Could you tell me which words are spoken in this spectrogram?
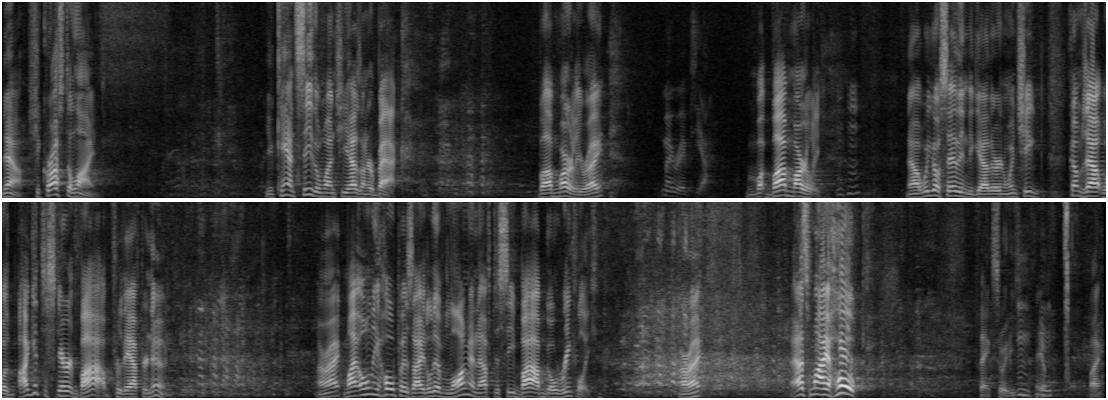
Now, she crossed the line. You can't see the one she has on her back. Bob Marley, right? My ribs, yeah. Bob Marley. Mm-hmm. Now, we go sailing together, and when she comes out with, I get to stare at Bob for the afternoon. All right? My only hope is I live long enough to see Bob go wrinkly. All right? That's my hope. Thanks, sweetie. Mm-hmm. Yep. Bye.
